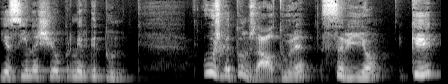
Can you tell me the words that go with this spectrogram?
E assim nasceu o primeiro gatuno. Os gatunos da altura sabiam que,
